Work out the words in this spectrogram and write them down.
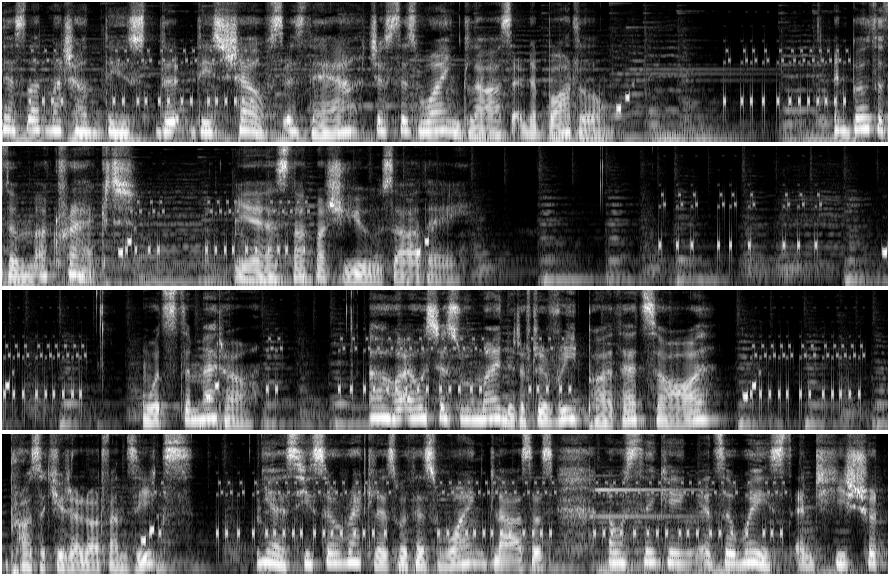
There's not much on these th these shelves, is there? Just this wine glass and a bottle. And both of them are cracked. Yes, not much use, are they? What's the matter? Oh, I was just reminded of the Reaper, that's all. Prosecutor Lord Van Zieks? Yes, he's so reckless with his wine glasses. I was thinking it's a waste and he should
